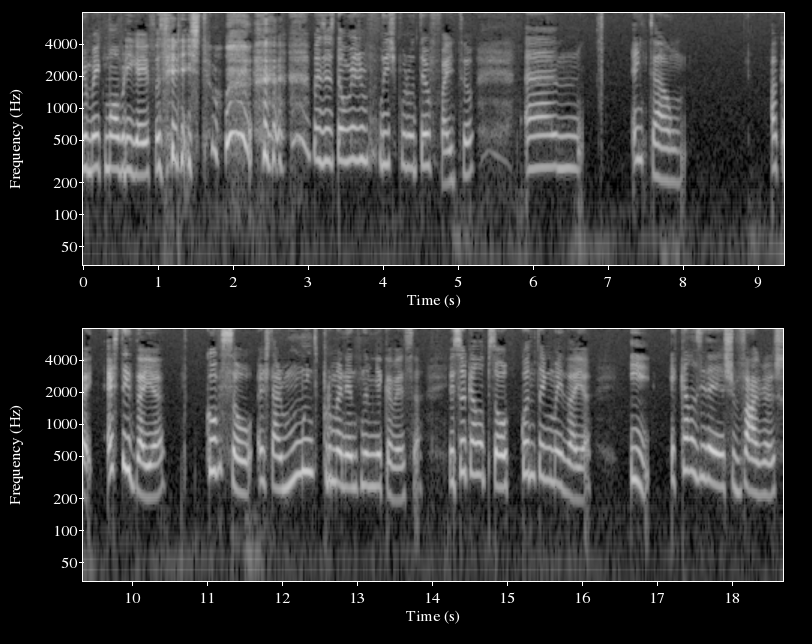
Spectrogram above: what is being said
eu meio que me obriguei a fazer isto. Mas eu estou mesmo feliz por o ter feito. Um, então, ok, esta ideia começou a estar muito permanente na minha cabeça. Eu sou aquela pessoa que, quando tenho uma ideia e aquelas ideias vagas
